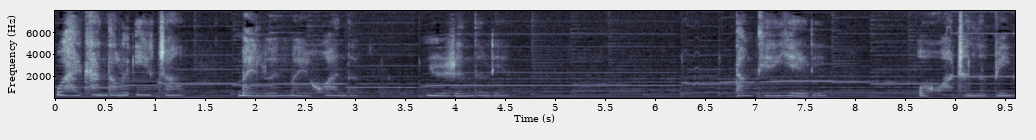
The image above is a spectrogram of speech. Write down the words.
我还看到了一张美轮美奂的女人的脸。当天夜里，我化成了冰，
